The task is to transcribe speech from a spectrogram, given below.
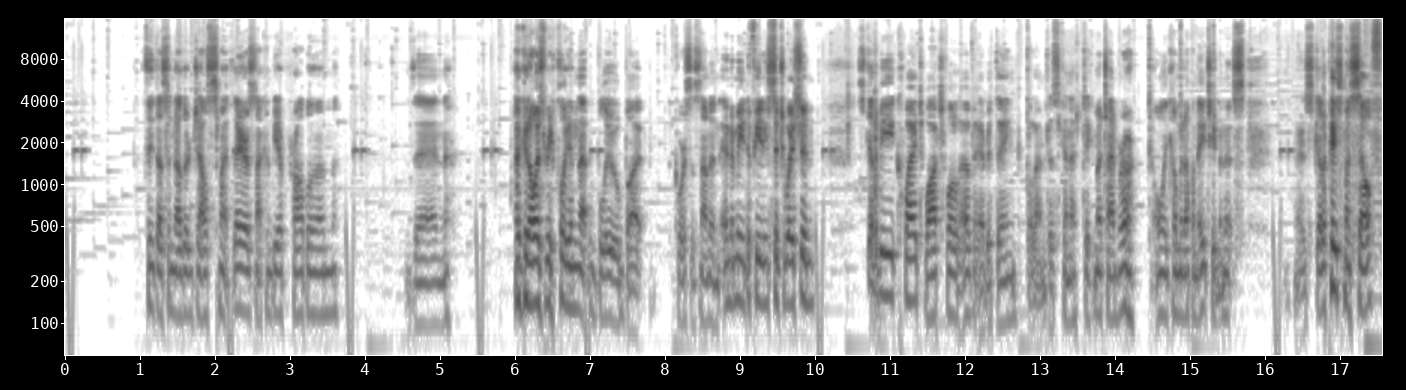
I think that's another Joustmite there. It's not going to be a problem. Then I could always replay in that blue, but of course it's not an enemy defeating situation. It's gotta be quite watchful of everything, but I'm just gonna take my time. We're only coming up on 18 minutes. I just gotta pace myself.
